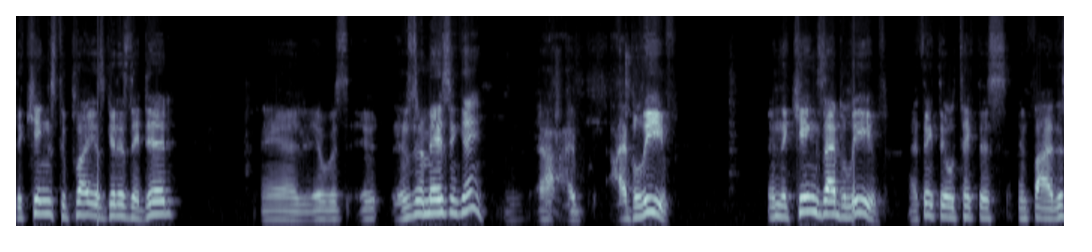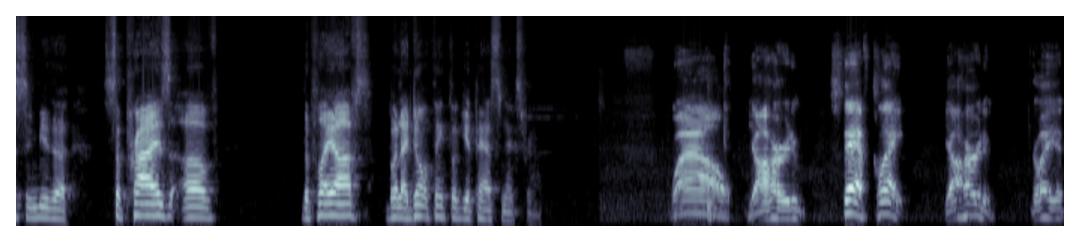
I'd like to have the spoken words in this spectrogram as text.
the Kings to play as good as they did, and it was it, it was an amazing game. I- I believe in the Kings. I believe. I think they will take this in five. This can be the surprise of the playoffs, but I don't think they'll get past the next round. Wow. Y'all heard him. Steph Klay. Y'all heard him. Go ahead.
